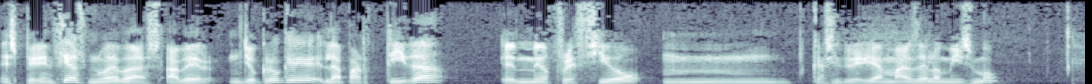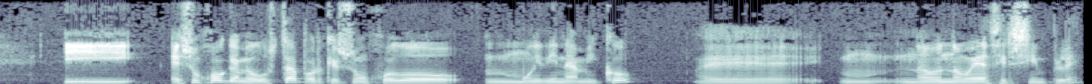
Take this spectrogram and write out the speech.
Experiencias nuevas. A ver, yo creo que la partida eh, me ofreció mm, casi te diría más de lo mismo. Y es un juego que me gusta porque es un juego muy dinámico. Eh, mm, no, no voy a decir simple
